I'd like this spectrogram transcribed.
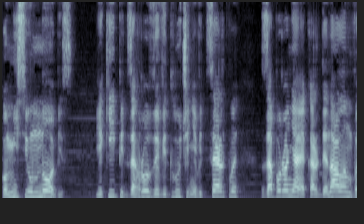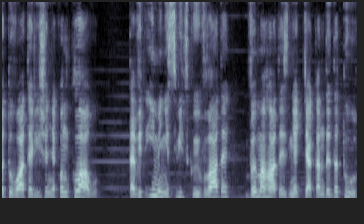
Комісіум Нобіс, в якій під загрозою відлучення від церкви забороняє кардиналам ветувати рішення конклаву та від імені світської влади вимагати зняття кандидатур.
